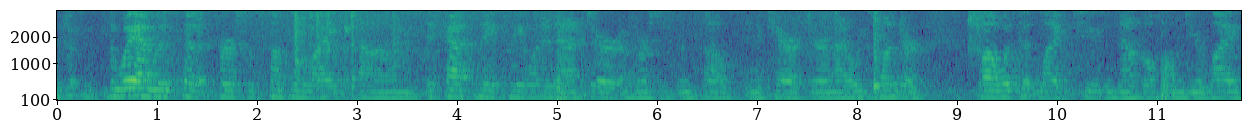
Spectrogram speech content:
The, the, way I would have said it first was something like, um, it fascinates me when an actor immerses themselves in a character, and I always wonder, well, what's it like to now go home to your life?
